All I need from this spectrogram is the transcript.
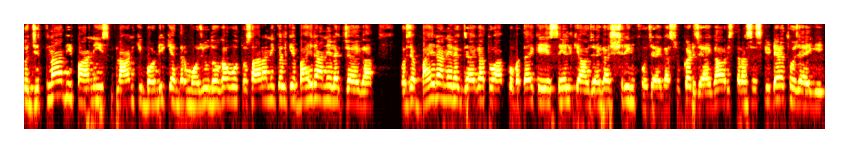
तो जितना भी पानी इस प्लांट की बॉडी के अंदर मौजूद होगा, वो तो सारा निकल के बाहर आने लग जाएगा। और जब बाहर आने लग जाएगा तो आपको पता है कि ये सेल क्या हो जाएगा? श्रिंक हो जाएगा सुकड़ जाएगा और इस तरह से इसकी डेथ हो जाएगी।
